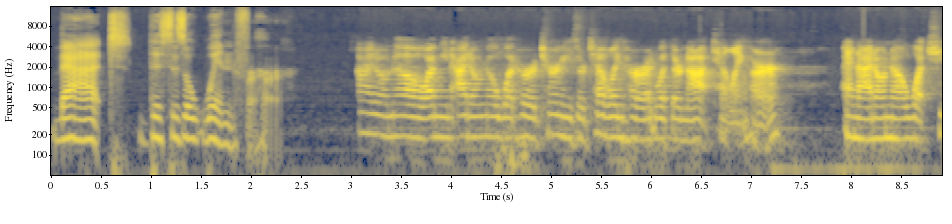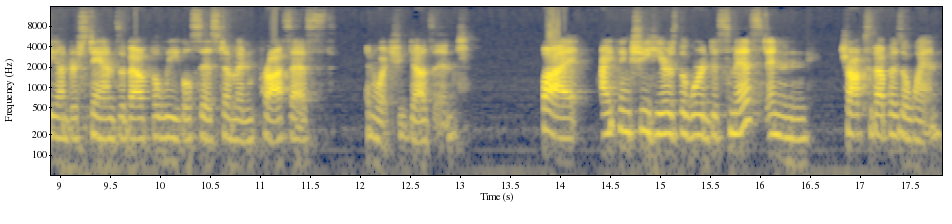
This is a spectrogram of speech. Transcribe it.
that this is a win for her? I don't know. I mean, I don't know what her attorneys are telling her and what they're not telling her. And I don't know what she understands about the legal system and process and what she doesn't. But I think she hears the word dismissed and chalks it up as a win.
